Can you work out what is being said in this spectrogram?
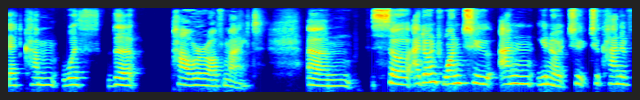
that come with the power of might. Um, so I don't want to un, you know, to, to kind of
